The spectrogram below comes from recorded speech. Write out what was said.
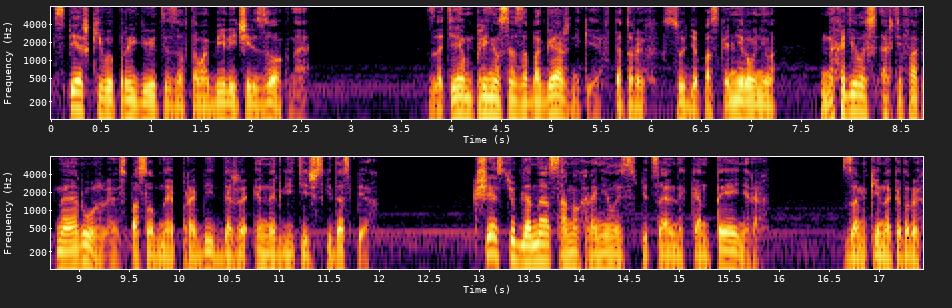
спешки выпрыгивают из автомобилей через окна. Затем принялся за багажники, в которых, судя по сканированию, находилось артефактное оружие, способное пробить даже энергетический доспех. К счастью для нас, оно хранилось в специальных контейнерах, замки на которых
